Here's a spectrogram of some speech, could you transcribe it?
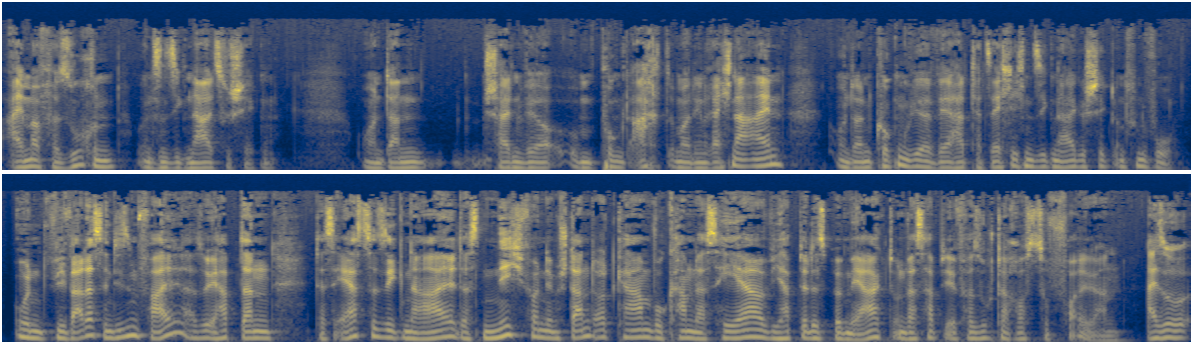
einmal versuchen, uns ein Signal zu schicken. Und dann schalten wir um Punkt 8 immer den Rechner ein und dann gucken wir, wer hat tatsächlich ein Signal geschickt und von wo. Und wie war das in diesem Fall? Also ihr habt dann das erste Signal, das nicht von dem Standort kam. Wo kam das her? Wie habt ihr das bemerkt und was habt ihr versucht daraus zu folgern? Also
